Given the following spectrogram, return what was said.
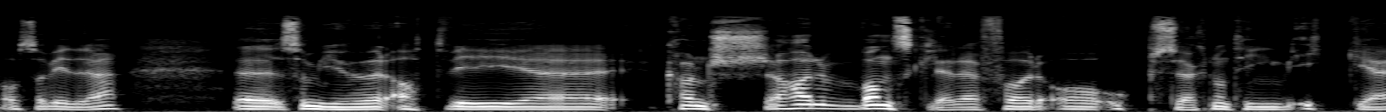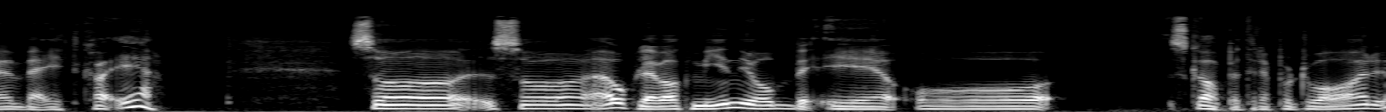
osv., eh, som gjør at vi eh, kanskje har vanskeligere for å oppsøke noen ting vi ikke vet hva er. Så, så jeg opplever at min jobb er å skape et repertoar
